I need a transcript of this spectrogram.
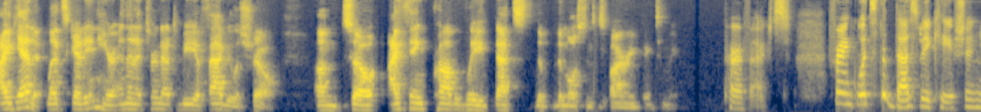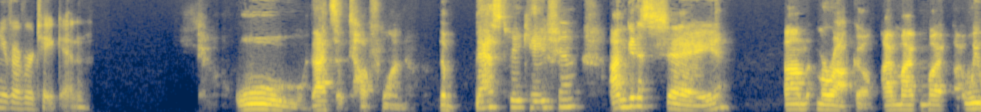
I get it. Let's get in here. And then it turned out to be a fabulous show. Um, so I think probably that's the, the most inspiring thing to me. Perfect. Frank, what's the best vacation you've ever taken? Oh, that's a tough one. The best vacation? I'm going to say um, Morocco. I, my, my, we,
